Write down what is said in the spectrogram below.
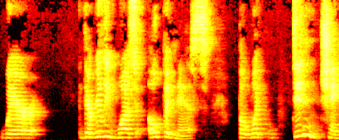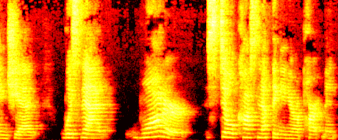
where there really was openness. But what didn't change yet was that water still cost nothing in your apartment,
